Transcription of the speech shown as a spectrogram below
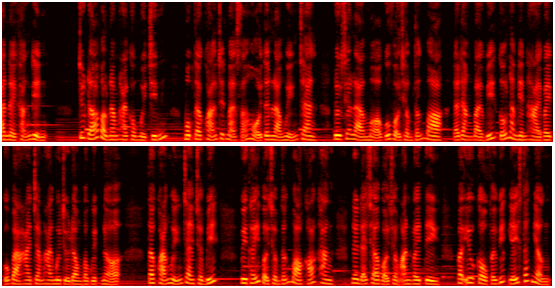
Anh này khẳng định. Trước đó vào năm 2019, một tài khoản trên mạng xã hội tên là Nguyễn Trang, được cho là mợ của vợ chồng Tấn Bo, đã đăng bài viết tố nam danh hài vay của bà 220 triệu đồng và quyệt nợ. Tài khoản Nguyễn Trang cho biết, vì thấy vợ chồng Tấn bò khó khăn nên đã cho vợ chồng anh vay tiền và yêu cầu phải viết giấy xác nhận.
